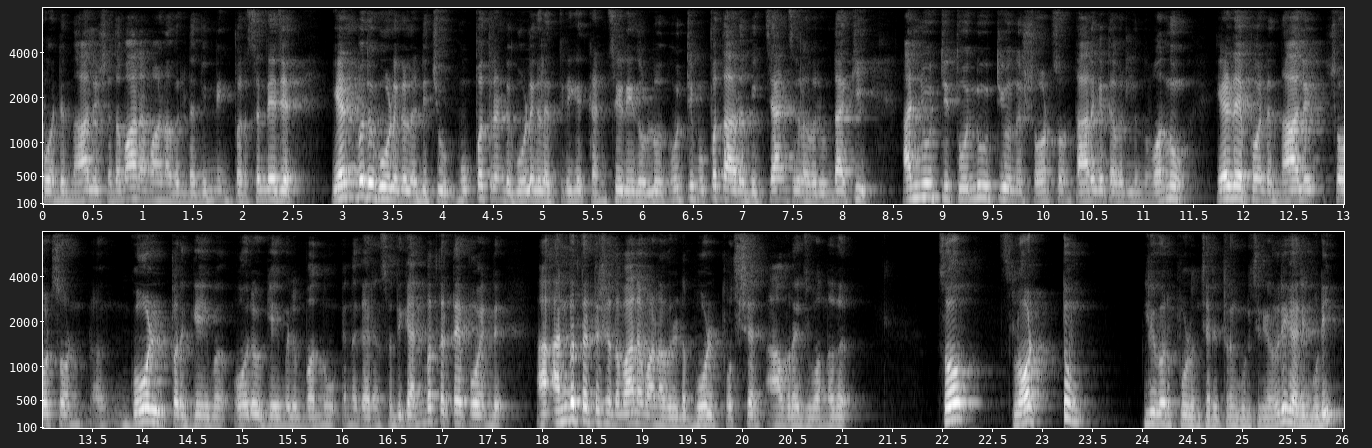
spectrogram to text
പോയിന്റ് നാല് ശതമാനമാണ് അവരുടെ വിന്നിംഗ് പെർസെന്റേജ് എൺപത് ഗോളുകൾ അടിച്ചു മുപ്പത്തിരണ്ട് ഗോളുകളെ തിരികെ കൺസീഡ് ചെയ്തുള്ളൂ. നൂറ്റി മുപ്പത്തി ആറ് ബിഗ് ചാൻസുകൾ അവർ ഉണ്ടാക്കി. അഞ്ഞൂറ്റി തൊണ്ണൂറ്റി ഒന്ന് ഷോട്ട്സ് ഓൺ ടാർഗറ്റ് അവരിൽ നിന്ന് വന്നു. ഏഴ് പോയിന്റ് നാല് shots on goal per game ഓരോ ഗെയിമിലും വന്നു എന്ന കാര്യം ശ്രദ്ധിക്കുക. അൻപത്തെട്ട് പോയിന്റ് അൻപത്തെട്ട് ശതമാനമാണ് അവരുടെ ബോൾ പൊസിഷൻ ആവറേജ് വന്നത്. സോ സ്ലോട്ടും ലിവർപൂളും ചരിത്രം കുറിച്ചിരിക്കുന്ന ഒരു കാര്യം കൂടി.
